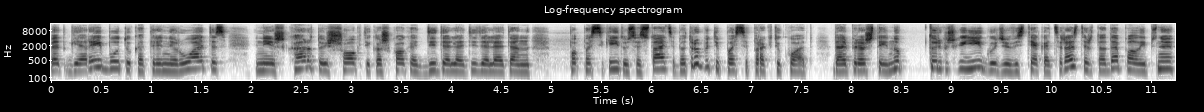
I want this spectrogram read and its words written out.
bet gerai būtų, kad treniruotis ne iš karto įšokti į kažkokią didelę didelę ten pa pasikeitusią situaciją bet truputį pasipraktikuot. Dar prieš tai nu turi kažkokių įgūdžių vis tiek atsirast ir tada palaipsniui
